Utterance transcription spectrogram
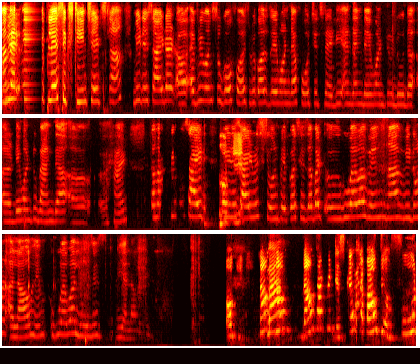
and we- when we play 16 chits now. We decided uh, everyone to go first because they want their four chits ready and then they want to do the uh, they want to bang their uh, uh, hand. So when we decide we decide with stone paper scissors but uh, whoever wins now we don't allow him. Whoever loses we allow Okay. Now, now, now that we discussed about uh, food,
